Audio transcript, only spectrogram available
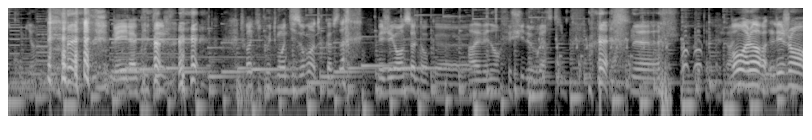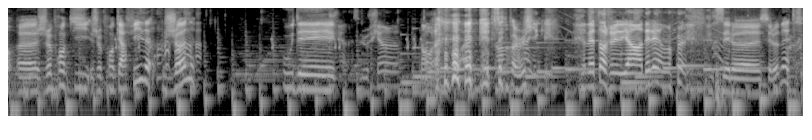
coûte combien Mais il a coûté. Je, je crois qu'il coûte moins de 10 euros, un truc comme ça. Mais j'ai eu en solde donc. euh, Ah ouais, mais non, fais chier d'ouvrir Steam. Euh, Bon, alors, les gens, euh, je prends qui? Je prends Garfield, jaune. Ou des. C'est le chien là? Non, c'est pas le ah, chien. y a que- Non, mais attends, il y a un délai. Hein. C'est le, c'est le maître.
